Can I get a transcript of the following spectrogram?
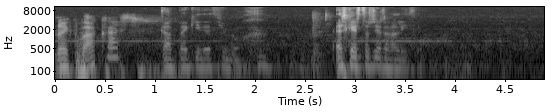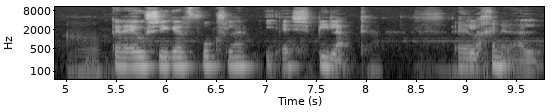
¿No hay vacas? Capeki décimo. Es que esto sí es Galicia. Ah, Kreuziger, Fuxland y Spilak. En la general.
